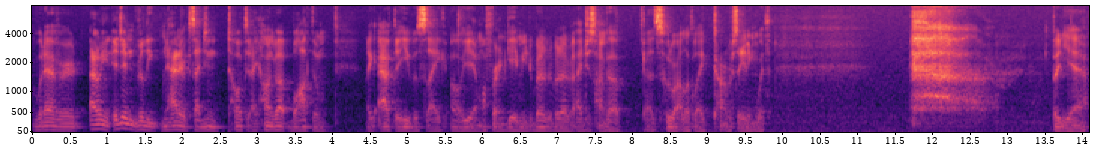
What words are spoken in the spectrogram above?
whatever. I mean, it didn't really matter because I didn't talk to. I hung up, blocked him. Like after he was like, "Oh yeah, my friend gave me the whatever,", whatever. I just hung up because who do I look like conversating with? but yeah.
